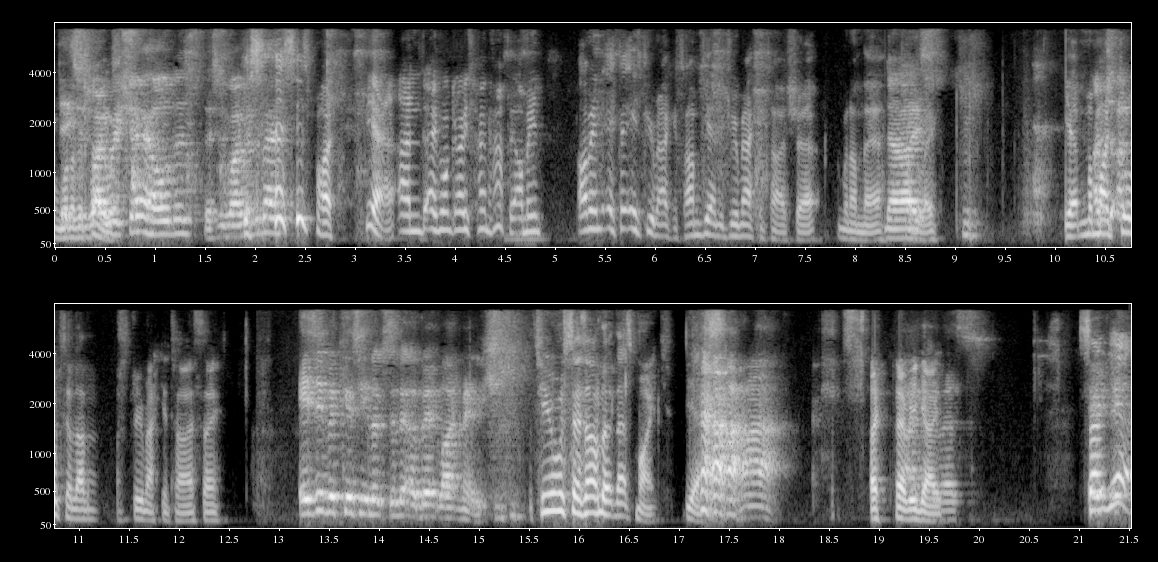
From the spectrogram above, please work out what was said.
on one of This the is why we're shareholders. This is why we're This, the best. this is fine. Yeah, and everyone goes home happy. I mean, I mean, if it is Drew McIntyre, I'm getting a Drew McIntyre shirt when I'm there. probably. Nice. Yeah, my, my daughter loves Drew McIntyre, so Is it because he looks a little bit like me? she always says, "Oh look, that's Mike." Yes. so there we go. So It- yeah,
